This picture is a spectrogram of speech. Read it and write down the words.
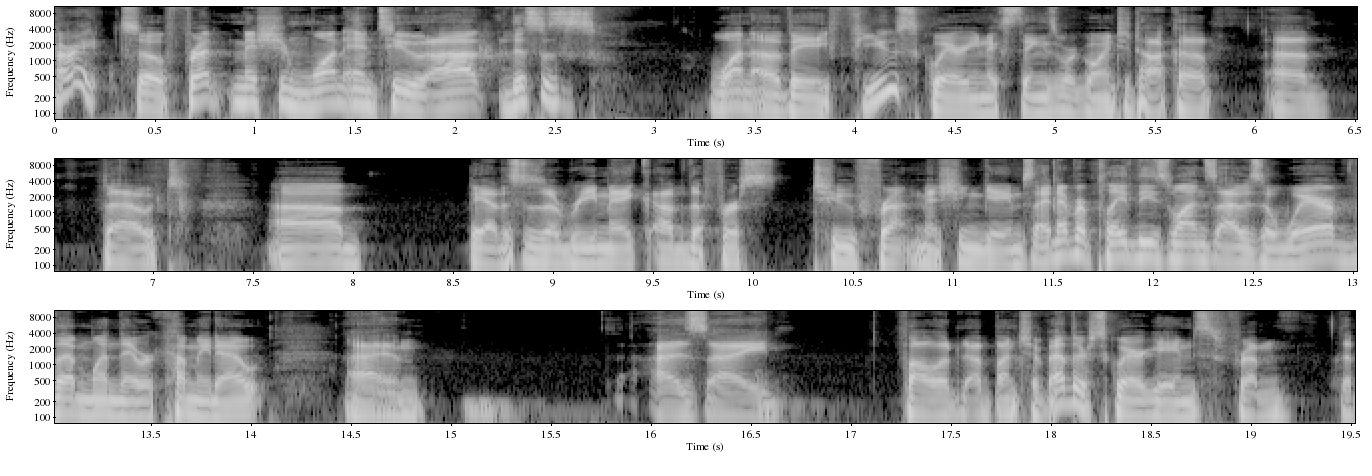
All right, so Front Mission one and two. Uh, this is one of a few Square Enix things we're going to talk up, about. Uh, yeah, this is a remake of the first two Front Mission games. I never played these ones. I was aware of them when they were coming out, um, as I followed a bunch of other Square games from the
